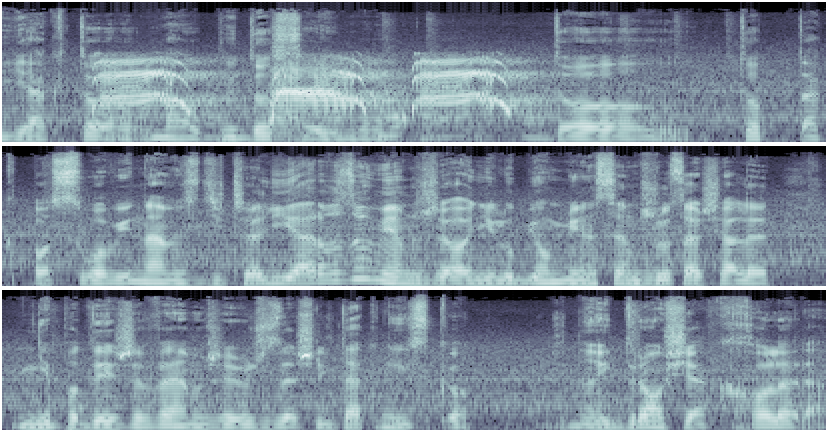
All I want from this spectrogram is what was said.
Jak to małpy do Sejmu? To, to tak posłowie nam zdziczeli. Ja rozumiem, że oni lubią mięsem rzucać, ale nie podejrzewałem, że już zeszli tak nisko. No i drąś jak cholera.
